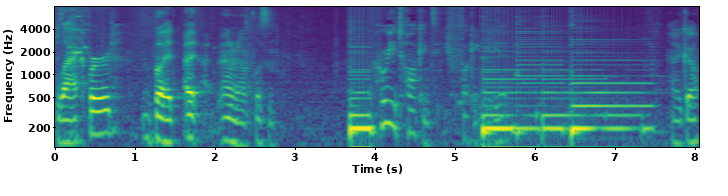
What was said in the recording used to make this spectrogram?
Blackbird, but I I don't know. Listen. Who are you talking to, you fucking idiot? How'd it go?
